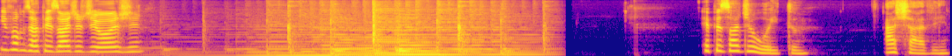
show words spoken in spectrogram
E vamos ao episódio de hoje. Episódio 8 A Chave.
